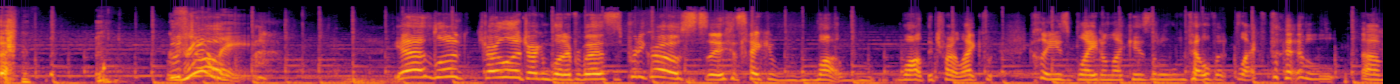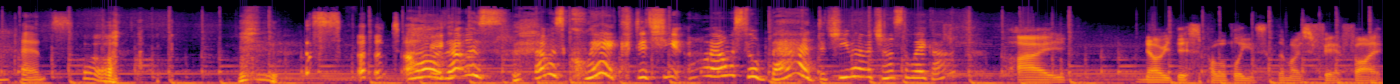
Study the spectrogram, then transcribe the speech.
Good really? job. Yeah, there's a lot, of, a lot of dragon blood everywhere. This is pretty gross. It's like wi- wildly trying to like clean his blade on like his little velvet black um pants. Oh, that was that was quick. Did she? Oh, I almost feel bad. Did she even have a chance to wake up? I know this probably isn't the most fair fight,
